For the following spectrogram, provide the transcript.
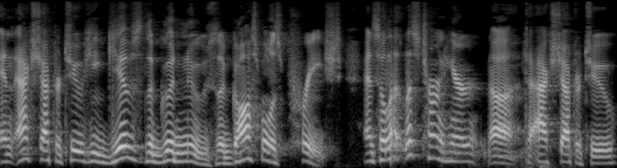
in Acts chapter 2, he gives the good news. The gospel is preached. And so let, us turn here uh, to Acts chapter 2.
